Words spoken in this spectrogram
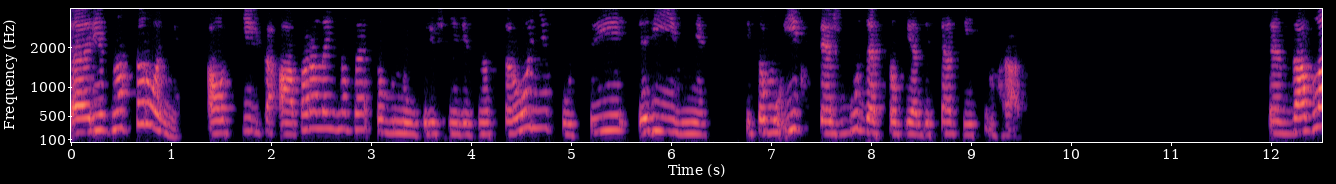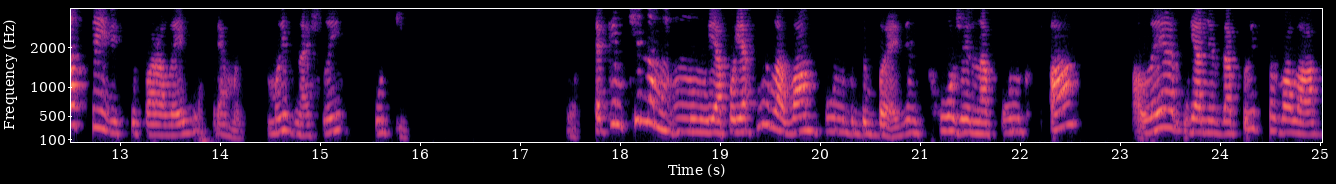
е, різносторонні. А оскільки А паралельно Б, то внутрішні різносторонні кути рівні. І тому Х теж буде 158 градусів. Це за властивістю паралельних прямих. Ми знайшли кут Х. Таким чином, ну, я пояснила вам пункт Б. Він схожий на пункт А, але я не записувала,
